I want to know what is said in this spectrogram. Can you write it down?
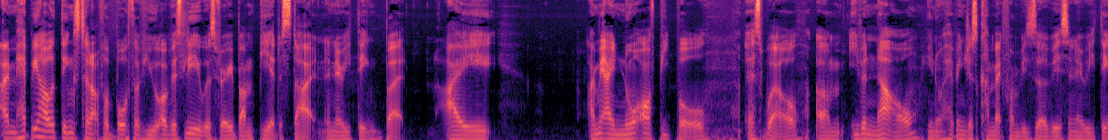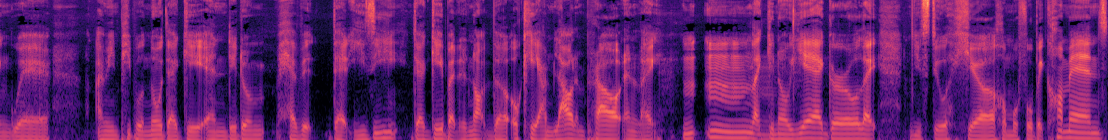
I'm happy how things turned out for both of you. Obviously, it was very bumpy at the start and everything, but I, I mean, I know of people as well. Um, even now, you know, having just come back from reservists and everything, where I mean, people know they're gay and they don't have it that easy. They're gay, but they're not the okay. I'm loud and proud and like, mm like you know, yeah, girl. Like you still hear homophobic comments.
